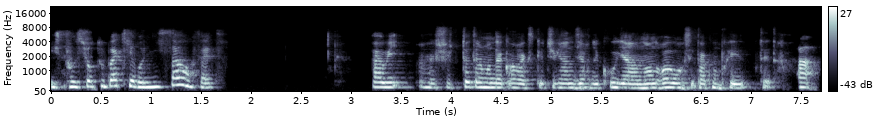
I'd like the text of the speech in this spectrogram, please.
Il faut surtout pas qu'il renie ça, en fait. Ah oui, je suis totalement d'accord avec ce que tu viens de dire. Du coup, il y a un endroit où on ne s'est pas compris, peut-être. Ah,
